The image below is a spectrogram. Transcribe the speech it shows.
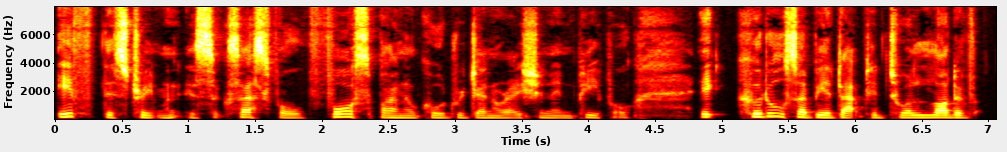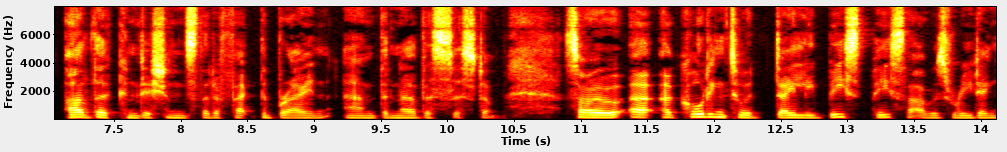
if this treatment is successful for spinal cord regeneration in people, it could also be adapted to a lot of other conditions that affect the brain and the nervous system. So, uh, according to a Daily Beast piece that I was reading,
